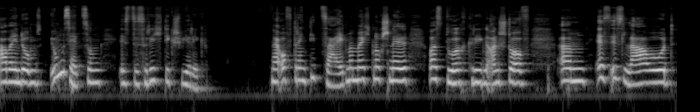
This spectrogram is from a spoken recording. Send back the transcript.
aber in der Umsetzung ist es richtig schwierig. Na, oft drängt die Zeit, man möchte noch schnell was durchkriegen an Stoff. Ähm, es ist laut,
